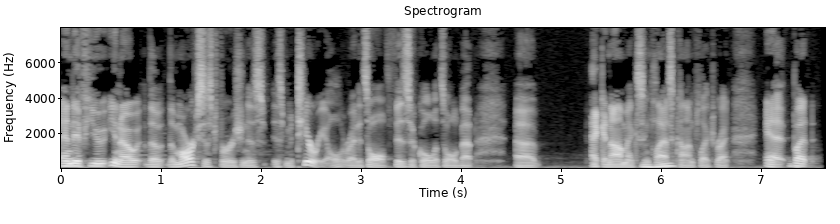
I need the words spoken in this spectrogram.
and if you you know the the Marxist version is is material, right? It's all physical. It's all about uh, economics and Mm-hmm. class conflict, right? Uh, but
